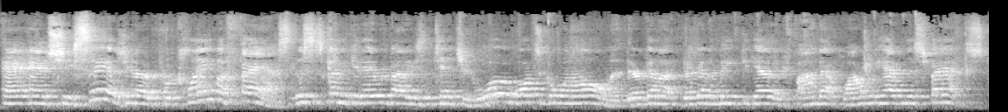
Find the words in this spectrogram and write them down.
And, and, she says, you know, proclaim a fast. This is going to get everybody's attention. Whoa, what's going on? And they're going to they're going to meet together to find out why are we having this fast.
